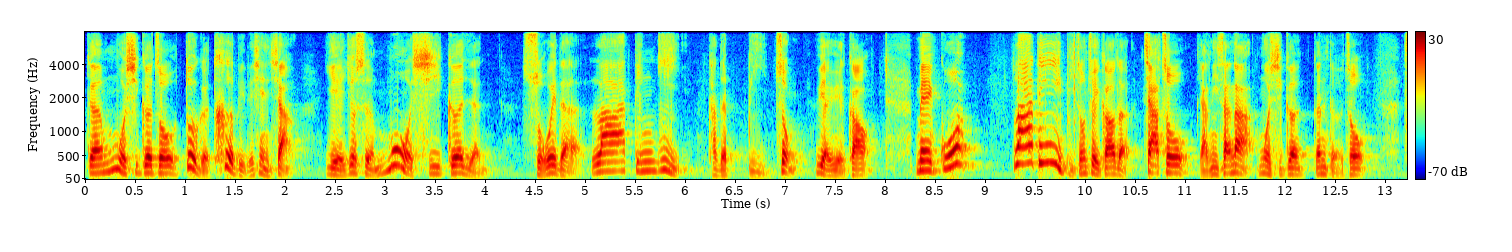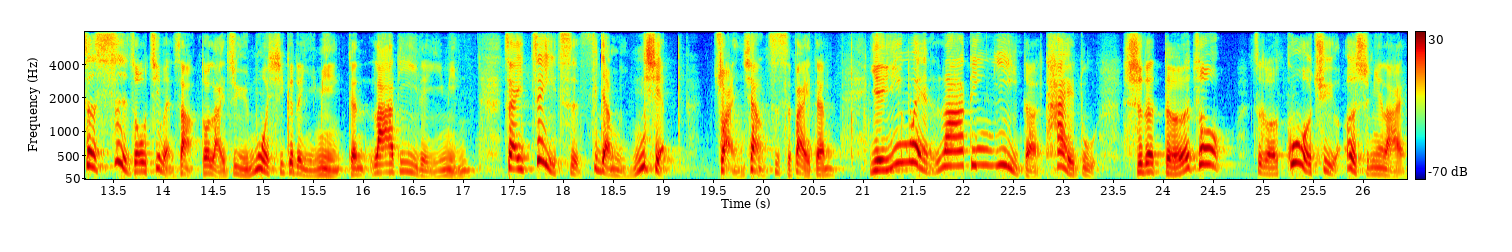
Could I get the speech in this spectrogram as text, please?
跟墨西哥州都有个特别的现象。也就是墨西哥人所谓的拉丁裔，它的比重越来越高。美国拉丁裔比重最高的加州、亚利桑那、墨西哥跟德州，这四州基本上都来自于墨西哥的移民跟拉丁裔的移民，在这一次非常明显转向支持拜登。也因为拉丁裔的态度，使得德州这个过去二十年来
